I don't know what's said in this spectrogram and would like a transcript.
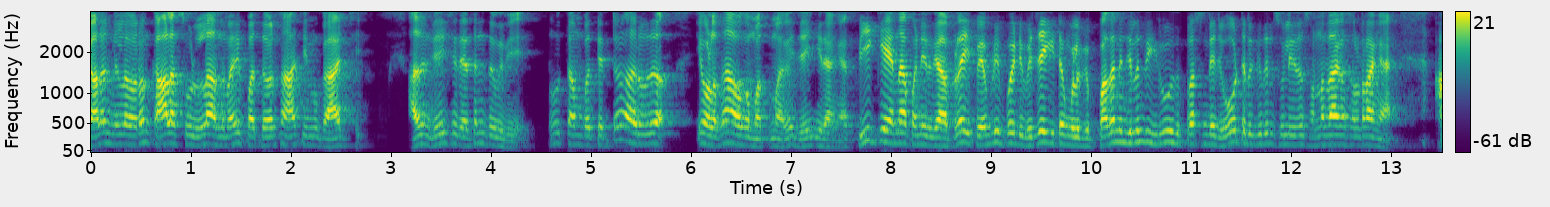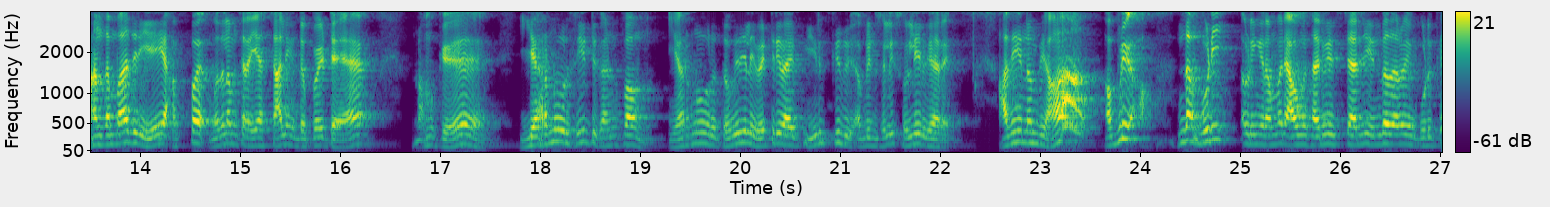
கல நிலவரம் கால சூழ்நிலை அந்த மாதிரி பத்து வருஷம் அதிமுக ஆட்சி அதுவும் ஜெயிச்சது எத்தனை தொகுதி? நூற்றம்பத்தெட்டோ அறுபதோ? அறுபதோ இவ்வளவுதான் அவங்க மொத்தமாகவே ஜெயிக்கிறாங்க. பிகே என்ன பண்ணிருக்காப்புல? இப்போ எப்படி போயிட்டு விஜய் கிட்ட உங்களுக்கு பதினஞ்சுலேருந்து இருபது பர்சன்டேஜ் ஓட்டு இருக்குதுன்னு சொல்லி ஏதோ சொன்னதாக சொல்கிறாங்க அந்த மாதிரி அப்போ முதலமைச்சர் ஐயா ஸ்டாலின் கிட்ட போயிட்டு நமக்கு இரநூறு சீட்டு கன்ஃபார்ம் இரநூறு தொகுதியில் வெற்றி வாய்ப்பு இருக்குது அப்படின்னு சொல்லி சொல்லியிருக்காரு. அதையும் நம்பி ஆ அப்படியா? இந்த முடி அப்படிங்கிற மாதிரி அவங்க சர்வீஸ் சார்ஜ் இந்த தடவையும் கொடுக்க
